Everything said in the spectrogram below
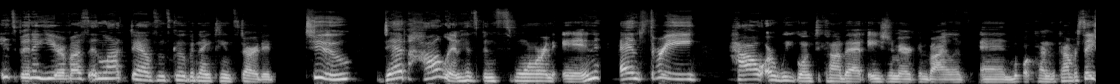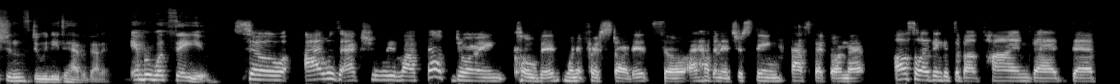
it's been a year of us in lockdown since COVID 19 started. Two, Deb Haaland has been sworn in. And three, how are we going to combat Asian American violence and what kinds of conversations do we need to have about it? Amber, what say you? So I was actually locked up during COVID when it first started. So I have an interesting aspect on that. Also, I think it's about time that Deb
